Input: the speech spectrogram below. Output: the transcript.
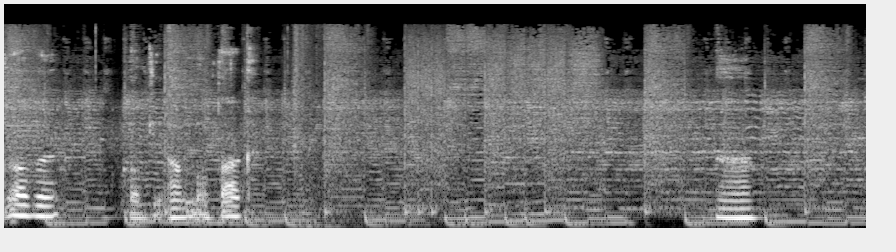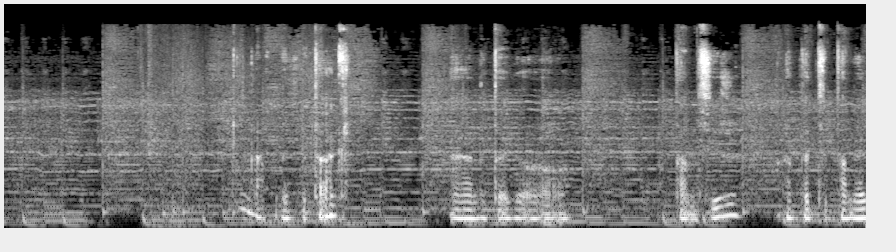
Gazowy. Chodzi ammo, tak. E... Tak. E, do tego pancerz, apety panel.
